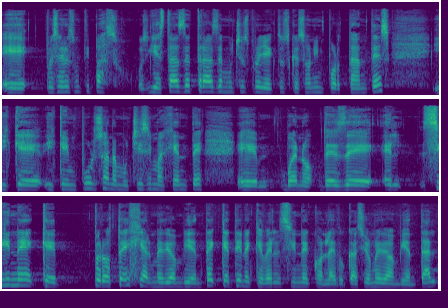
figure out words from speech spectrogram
eh, pues eres un tipazo. Y estás detrás de muchos proyectos que son importantes y que, y que impulsan a muchísima gente. eh, bueno, desde el cine que protege al medio ambiente. ¿Qué tiene que ver el cine con la educación medioambiental?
